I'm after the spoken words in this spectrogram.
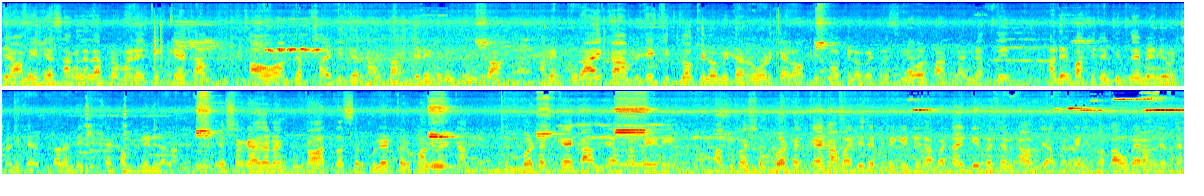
जें आमी जें सांगलेल्या प्रमाणे तितकें काम हांव आमच्या सायटीचेर घालता जेणे करून तुमकां आमी पुराय काम म्हणजे कितलो किलोमिटर रोड केलो कितलो किलोमिटर सिओर पायपलायन घातली आनी बाकीचे कितले मेन्युअर्स आनी करंटी कितले कंप्लीट जालां हे सगळ्या जाणांक तुमकां आतां सर्कुलेट करपाक लायता शंबर टक्के काम जें आसा पळय न्ही हांव तुका शंबर टक्के कामाची सर्टिफिकेट दिना बट नायन्टी पर्संट काम जें आसा पळय न्ही स्वता उबें रावन घेतल्या.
